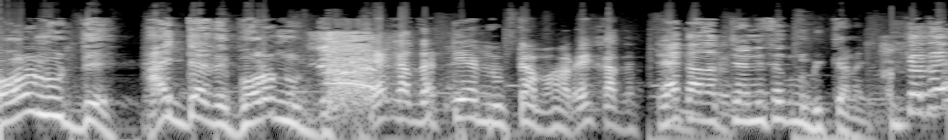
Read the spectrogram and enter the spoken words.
বড় নোট দে হাইট দে বড় নোট দে। এক হাজার টিয়ার লুটটা ভার এক হাজার এক হাজার টাকা নিচে কোনো ভিক্ষা নাই। দে।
